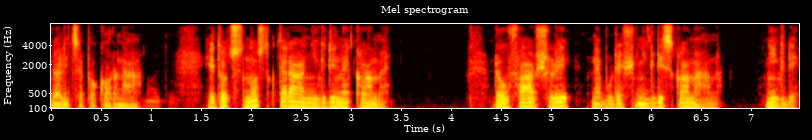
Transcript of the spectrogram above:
velice pokorná. Je to cnost, která nikdy neklame. Doufáš-li, nebudeš nikdy zklamán. Nikdy.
